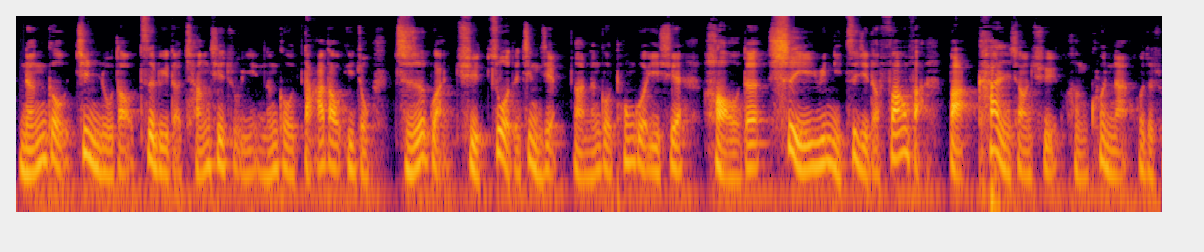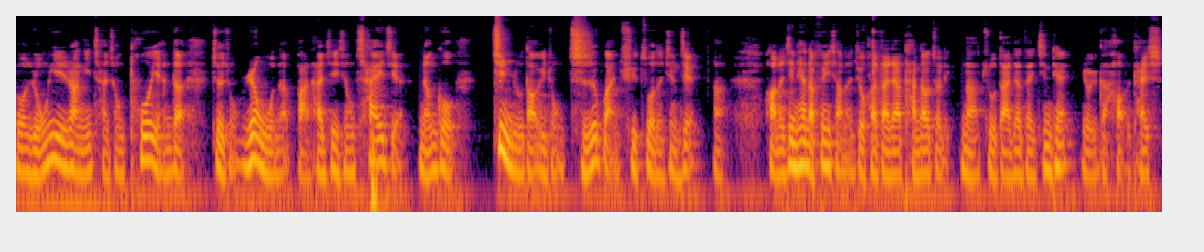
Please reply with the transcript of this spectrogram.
能够进入到自律的长期主义，能够达到一种只管去做的境界啊，能够通过一些好的、适宜于你自己的方法，把看上去很困难或者说容易让你产生拖延的这种任务呢，把它进行拆解，能够进入到一种只管去做的境界啊。好的，今天的分享呢就和大家谈到这里。那祝大家在今天有一个好的开始。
